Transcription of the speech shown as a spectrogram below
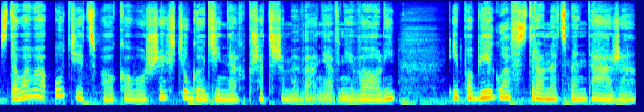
Zdołała uciec po około sześciu godzinach przetrzymywania w niewoli i pobiegła w stronę cmentarza,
